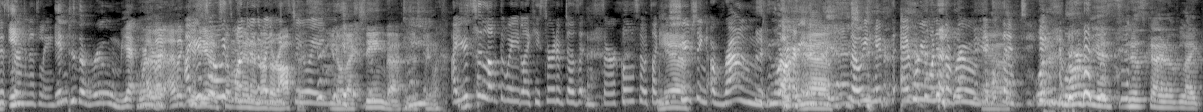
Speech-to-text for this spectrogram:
Indiscriminately. into the room. Yeah, I, where like- I like I the used to idea of always someone in wonder the way another office. doing- You know, like seeing that and just being like, I used to love the way like he sort of does it in a circle, so it's like Yeah. he's shooting around Morpheus, Yeah. so he hits everyone in the room Yeah. except What if Morpheus just kind of like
